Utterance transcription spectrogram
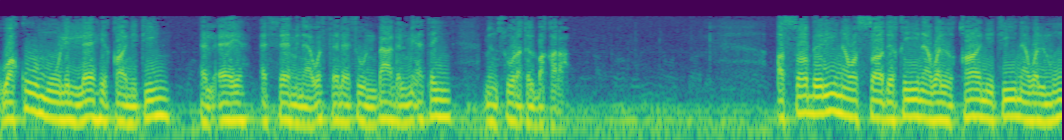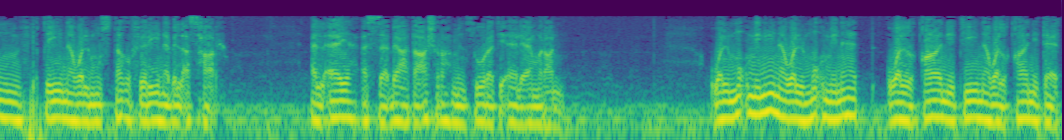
وقوموا لله قانتين. الآية الثامنة والثلاثون بعد المئتين من سورة البقرة. الصابرين والصادقين والقانتين والمنفقين والمستغفرين بالأسحار. الآية السابعة عشرة من سورة آل عمران. والمؤمنين والمؤمنات والقانتين والقانتات.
